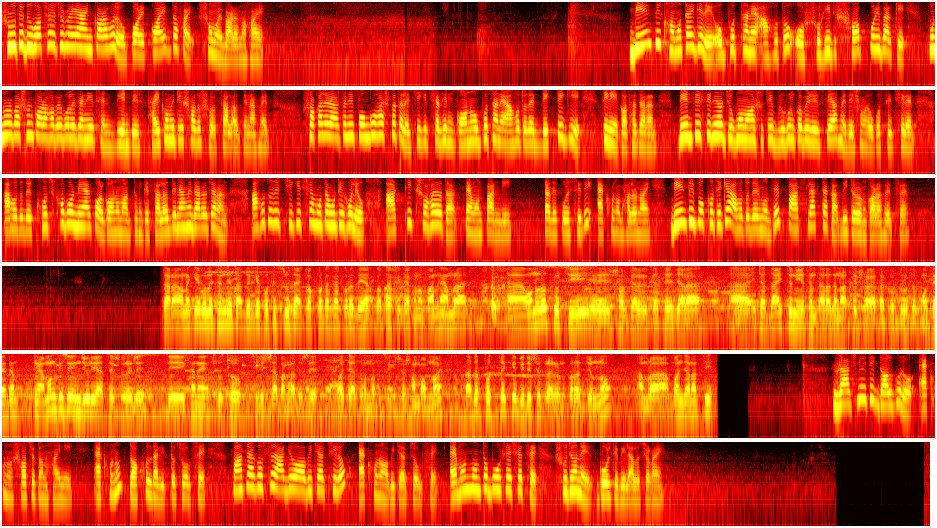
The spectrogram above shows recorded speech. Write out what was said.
শুরুতে দু বছরের জন্য এই আইন করা হলেও পরে কয়েক দফায় সময় বাড়ানো হয়। বিএনপি ক্ষমতায় গেলে অভ্যুত্থানে আহত ও শহীদ সব পরিবারকে পুনর্বাসন করা হবে বলে জানিয়েছেন বিএনপির স্থায়ী কমিটির সদস্য সালাউদ্দিন আহমেদ। সকালে রাজধানীর পঙ্গু হাসপাতালে চিকিৎসাধীন গণ অভ্যুত্থানে আহতদের দেখতে গিয়ে তিনি কথা জানান। বিএনপির সিনিয়র যুগ্ম মহাসচিব রুহুল কবির রিজভি আহমেদ এই সময় উপস্থিত ছিলেন। আহতদের খোঁজ খবর নেয়ার পর গণমাধ্যমকে সালাউদ্দিন আহমেদ আরও জানান, আহতদের চিকিৎসা মোটামুটি হলেও আর্থিক সহায়তা তেমন পাননি। তাদের পরিস্থিতি এখনও ভালো নয়। বিএনপির পক্ষ থেকে আহতদের মধ্যে পাঁচ লাখ টাকা বিতরণ করা হয়েছে। তারা অনেকেই বলেছেন যে তাদেরকে প্রতিশ্রুত এক লক্ষ টাকা করে দেওয়ার কথা সেটা এখনও পাননি। আমরা অনুরোধ করছি সরকারের কাছে যারা এটার দায়িত্ব নিয়েছেন তারা যেন আর্থিক সহায়তা খুব দ্রুত পৌঁছে দেন। এমন কিছু ইনজুরি আছে শরীরে যে এখানে সুস্থ চিকিৎসা বাংলাদেশে হয়তো এত উন্নত চিকিৎসা সম্ভব নয়। তাদের প্রত্যেককে বিদেশে প্রেরণ করার জন্য আমরা আহ্বান জানাচ্ছি। রাজনৈতিক দলগুলো এখনও সচেতন হয়নি। এখনও দখলদারিত্ব চলছে। পাঁচ আগস্টের আগেও অবিচার ছিল এখনও অবিচার চলছে। এমন মন্তব্য উঠে এসেছে সুজনের গোলটেবিল আলোচনায়।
